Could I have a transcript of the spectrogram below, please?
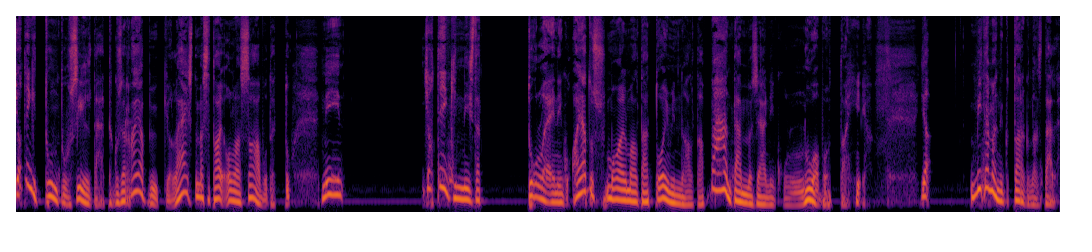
jotenkin tuntuu siltä, että kun se rajapyykki on lähestymässä tai ollaan saavutettu, niin jotenkin niistä tulee niin kuin ajatusmaailmalta ja toiminnalta vähän tämmöisiä niin kuin luovuttajia. Ja mitä mä niin kuin tarkoitan tällä?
